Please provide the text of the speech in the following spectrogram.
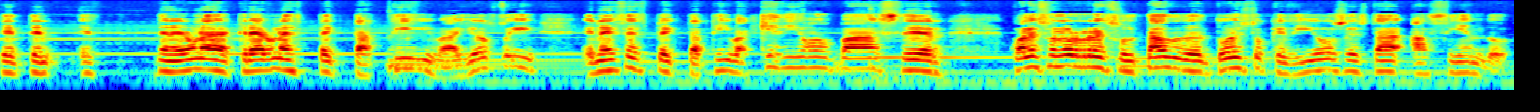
Que tener una, crear una expectativa. Yo estoy en esa expectativa. ¿Qué Dios va a hacer? ¿Cuáles son los resultados de todo esto que Dios está haciendo?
